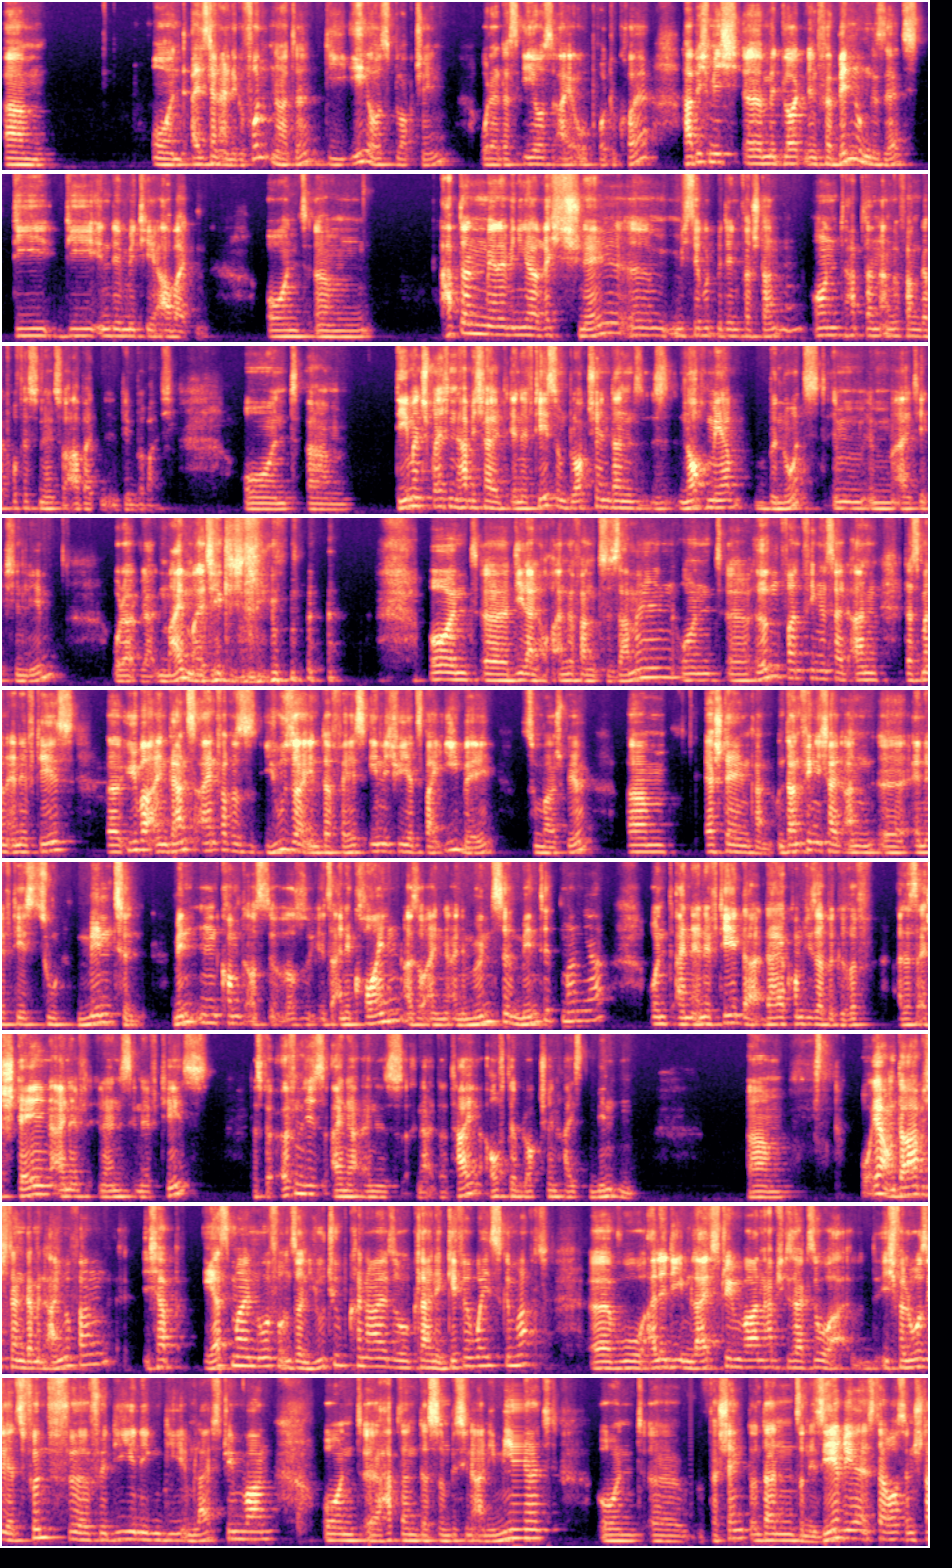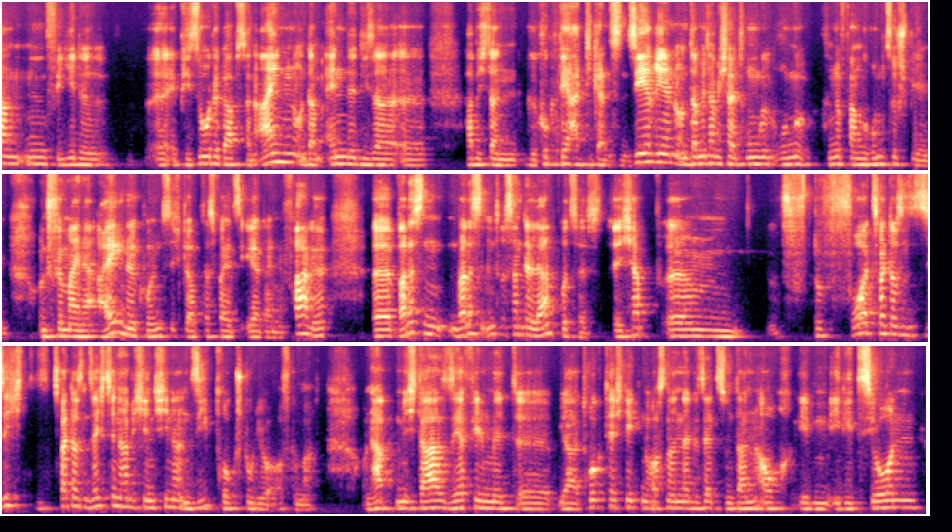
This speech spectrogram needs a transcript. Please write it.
Ähm, und als ich dann eine gefunden hatte, die EOS-Blockchain, oder das EOS-IO-Protokoll, habe ich mich äh, mit Leuten in Verbindung gesetzt, die, die in dem Metier arbeiten. Und ähm, habe dann mehr oder weniger recht schnell äh, mich sehr gut mit denen verstanden und habe dann angefangen, da professionell zu arbeiten in dem Bereich. Und ähm, dementsprechend habe ich halt NFTs und Blockchain dann noch mehr benutzt im, im alltäglichen Leben oder ja, in meinem alltäglichen Leben. Und äh, die dann auch angefangen zu sammeln. Und äh, irgendwann fing es halt an, dass man NFTs äh, über ein ganz einfaches User-Interface, ähnlich wie jetzt bei eBay zum Beispiel, ähm, erstellen kann. Und dann fing ich halt an, äh, NFTs zu minten. Minten kommt aus, aus ist eine Coin, also eine, eine Münze mintet man ja. Und ein NFT, da, daher kommt dieser Begriff. Also das Erstellen eines, eines NFTs, das Veröffentlichen einer, eines, einer Datei auf der Blockchain heißt Minten. Ähm, oh ja, und da habe ich dann damit angefangen. Ich habe erstmal nur für unseren YouTube-Kanal so kleine Giveaways gemacht äh, wo alle, die im Livestream waren, habe ich gesagt, so, ich verlose jetzt fünf für, für diejenigen, die im Livestream waren und äh, habe dann das so ein bisschen animiert und äh, verschenkt und dann so eine Serie ist daraus entstanden. Für jede äh, Episode gab es dann einen und am Ende dieser äh, habe ich dann geguckt, wer hat die ganzen Serien und damit habe ich halt rum, rum, angefangen rumzuspielen. Und für meine eigene Kunst, ich glaube, das war jetzt eher deine Frage, äh, war, das ein, war das ein interessanter Lernprozess. Ich habe ähm, bevor 2016, 2016 habe ich hier in China ein Siebdruckstudio aufgemacht und habe mich da sehr viel mit äh, ja, Drucktechniken auseinandergesetzt und dann auch eben Editionen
